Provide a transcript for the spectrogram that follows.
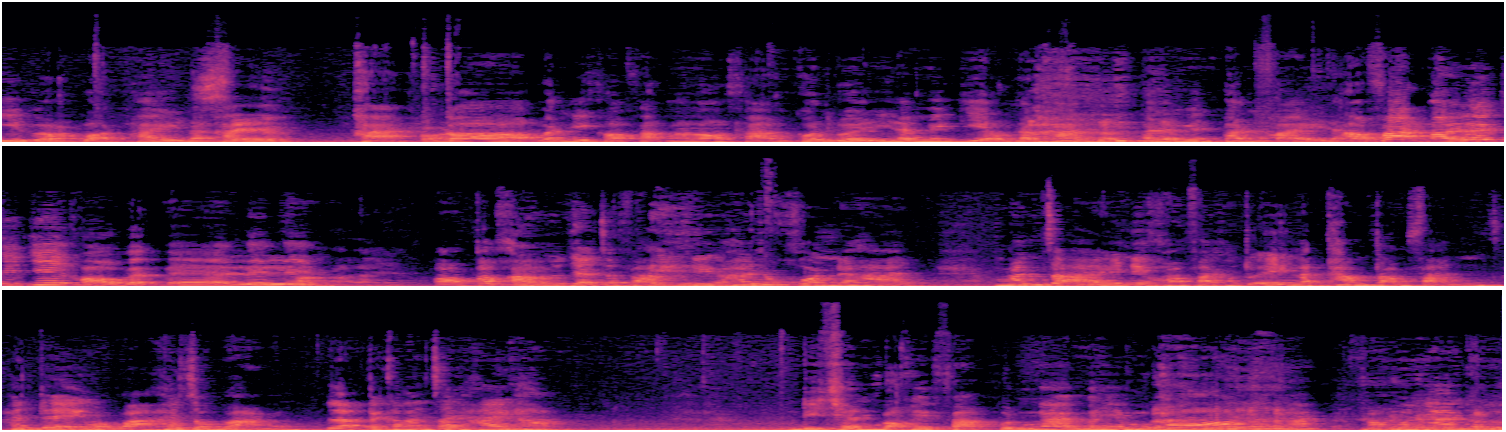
E แปลว่าปลอดภัยนะคะเซฟค่ะ ปลอดก็วันนี้ขอฝากน้องๆสามคนด้วยอีนั่นไม่เกี่ยวนะคะ อันนั้นเป็นพันธุ์ใหม่นะเอาฝากหน่อยเลยจีจี้ขอแบบแหมเล่นฝากอะไรอ๋อก็คืออยากจะฝากที่ให้ทุกคนนะคะ มั่นใจในความฝันของตัวเองและทำตามฝันให้ตัวเองบอกว่าให้สมหวังและเป็นกำลังใจให้ค่ะๆ ดิฉันบอกให้ฝากผลงานไม่ให้มึงอ๋อนะคะฝากผลงานคือ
